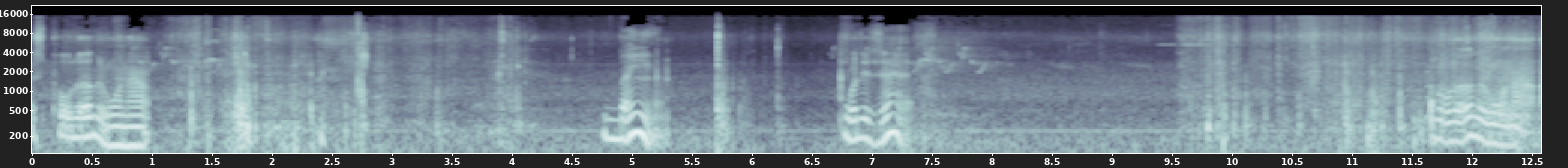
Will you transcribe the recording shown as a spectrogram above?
Let's pull the other one out. Bam. What is that? Pull the other one out.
